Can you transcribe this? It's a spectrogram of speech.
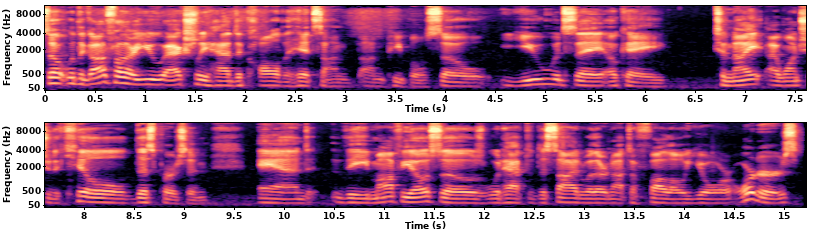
So with the Godfather, you actually had to call the hits on on people. So you would say, okay, tonight I want you to kill this person, and the mafiosos would have to decide whether or not to follow your orders.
